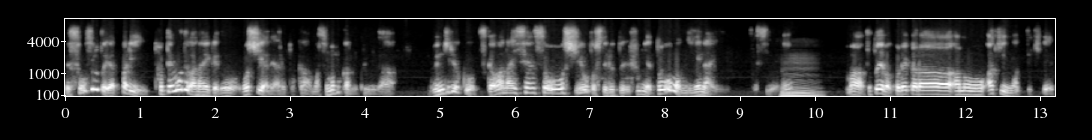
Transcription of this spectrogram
でそうすると、やっぱり、とてもではないけど、ロシアであるとか、まあ、その他の国が、軍事力を使わない戦争をしようとしているというふうにはどうも見えないんですよね。うん。まあ、例えばこれから、あの、秋になってきて、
